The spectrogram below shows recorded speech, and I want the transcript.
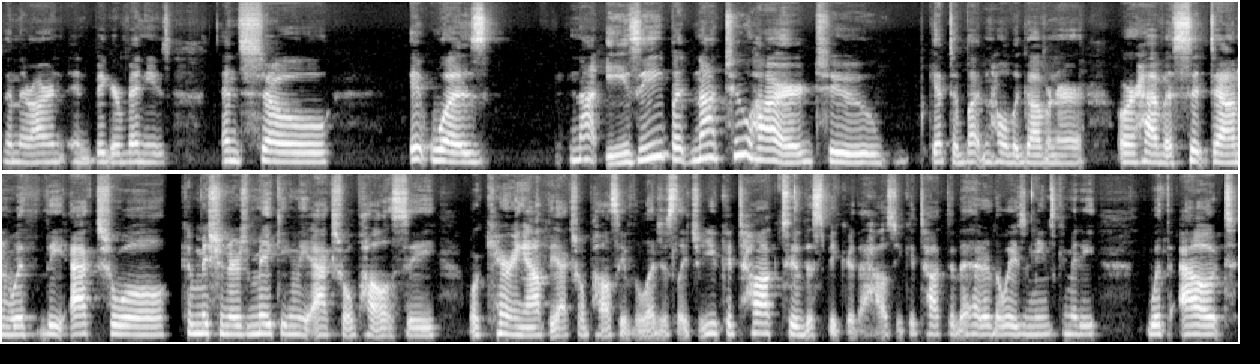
than there are in, in bigger venues. And so it was not easy, but not too hard to get to buttonhole the governor or have a sit down with the actual commissioners making the actual policy or carrying out the actual policy of the legislature. You could talk to the Speaker of the House, you could talk to the head of the Ways and Means Committee without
